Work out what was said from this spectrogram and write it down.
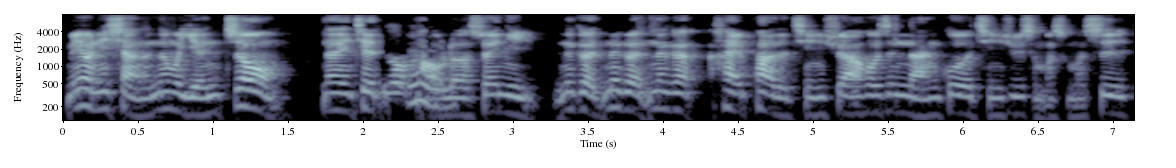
没有你想的那么严重，那一切都好了，嗯、所以你那个那个那个害怕的情绪啊，或是难过的情绪什么什么是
